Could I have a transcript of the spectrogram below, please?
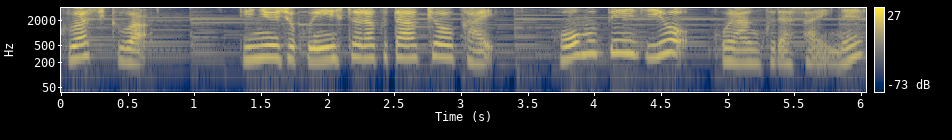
詳しくは離乳食インストラクター協会ホームページをご覧くださいね。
